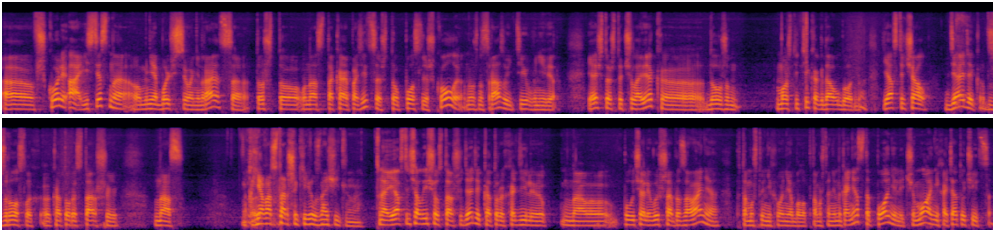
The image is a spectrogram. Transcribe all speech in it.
Э, в школе... А, естественно, мне больше всего не нравится то, что у нас такая позиция, что после школы нужно сразу идти в универ. Я считаю, что человек э, должен, может идти когда угодно. Я встречал дядек взрослых, э, которые старше нас. Я вас старше, Кирилл, значительно. А Я встречал еще старше дядек, которые ходили на, получали высшее образование, потому что у них его не было, потому что они наконец-то поняли, чему они хотят учиться.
